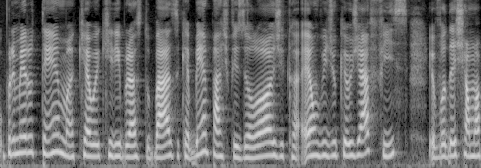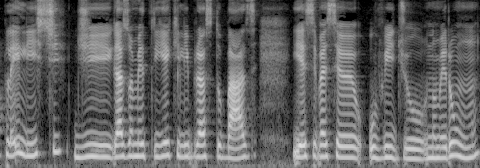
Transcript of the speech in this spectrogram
O primeiro tema, que é o equilíbrio ácido-base, que é bem a parte fisiológica, é um vídeo que eu já fiz. Eu vou deixar uma playlist de gasometria, equilíbrio ácido-base, e esse vai ser o vídeo número um.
